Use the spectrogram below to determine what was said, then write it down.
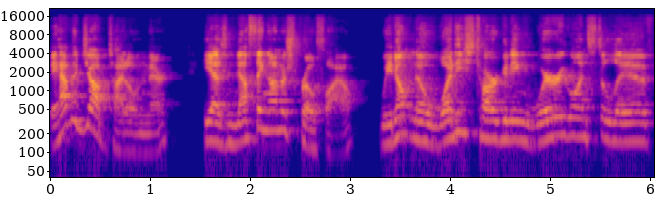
They have a job title in there. He has nothing on his profile. We don't know what he's targeting, where he wants to live,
